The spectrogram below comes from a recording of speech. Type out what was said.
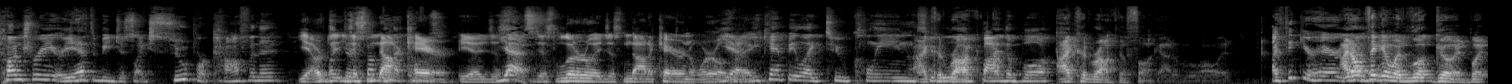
country or you have to be just like super confident. yeah, or Like, just not that comes- care. Yeah, just Yes. just literally just not a care in the world. Yeah, like, you can't be like too clean. I too, could like, rock- by the book. I could rock the fuck out of a mullet. I think your hair. I don't think it would look good, but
